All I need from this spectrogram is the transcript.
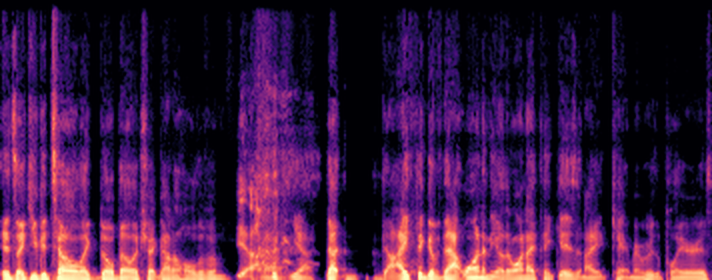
It's like you could tell like Bill Belichick got a hold of him. Yeah, uh, yeah. That I think of that one, and the other one I think is, and I can't remember who the player is.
